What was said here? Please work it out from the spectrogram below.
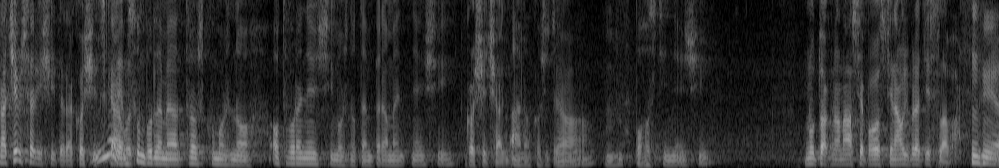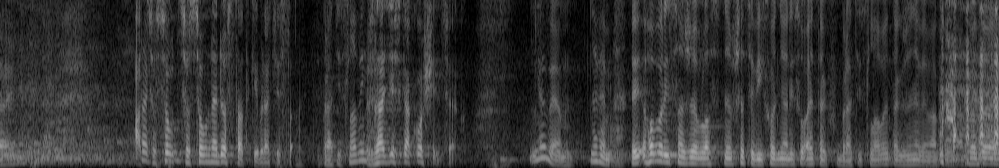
Na čím se liší teda Košická? Nevím, od... jsem podle mě trošku možno otvorenější, možno temperamentnější. Košičani. Ano, Košičani. Jo. Mhm. Pohostinnější. No tak na nás je pohostinná už Bratislava. A tak... co, jsou, co jsou nedostatky Bratislavy? Bratislavy? Z hlediska Košic. Jako. Nevím, nevím. No. Hovorí se, že vlastně všetci východňari jsou aj tak v Bratislave, takže nevím, ako, ako to je.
